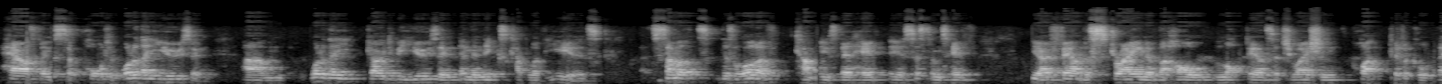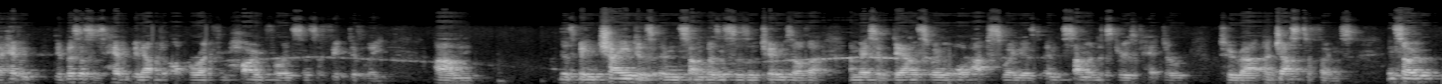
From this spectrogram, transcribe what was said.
how are things supported? What are they using? Um, what are they going to be using in the next couple of years? Some of there's a lot of companies that have their systems have you know found the strain of the whole lockdown situation quite difficult. They haven't their businesses haven't been able to operate from home, for instance, effectively. Um, there's been changes in some businesses in terms of a, a massive downswing or upswing as in some industries have had to, to uh, adjust to things. And so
